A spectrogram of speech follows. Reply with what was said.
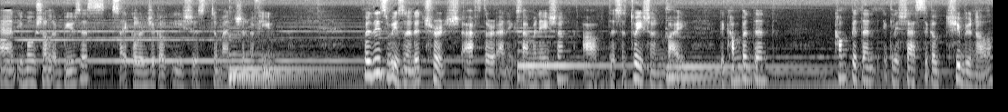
and emotional abuses, psychological issues, to mention a few. For this reason, the Church, after an examination of the situation by the competent competent ecclesiastical tribunal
